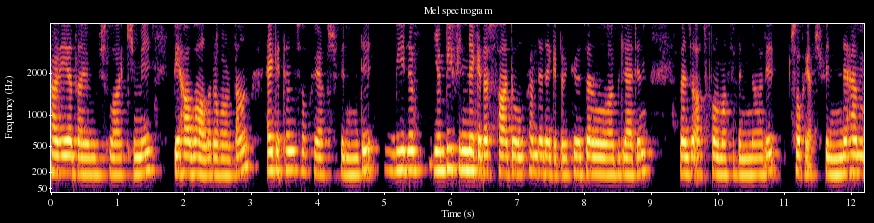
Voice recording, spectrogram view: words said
Koreyadaymışlar kimi bir hava alırıq oradan. Həqiqətən çox yaxşı filmdir. Bir də yəni bir film nə qədər sadə olub, həm də nə qədər gözəl ola bilərin məncə açıqlamasıdır Minari. Çox yaxşı filmdir. Həm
